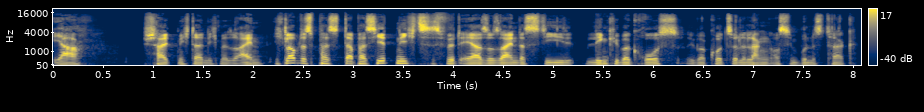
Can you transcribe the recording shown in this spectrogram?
ja, schalt mich da nicht mehr so ein. Ich glaube, das pass da passiert nichts. Es wird eher so sein, dass die Linke über groß, über kurz oder lang aus dem Bundestag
